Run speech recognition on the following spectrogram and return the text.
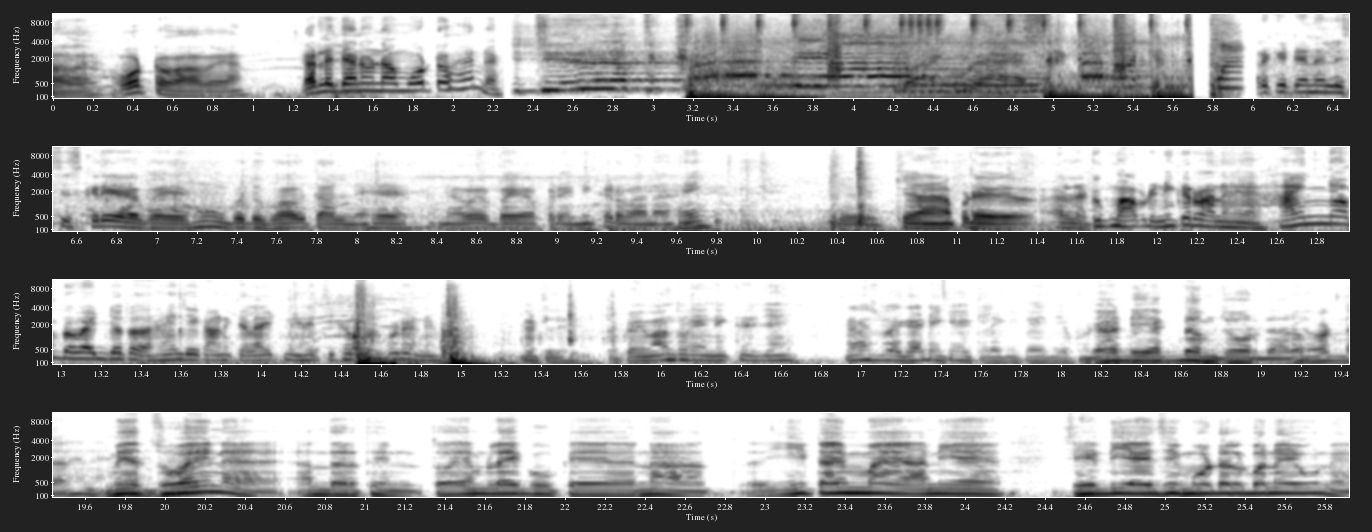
આવે ઓટો આવે. એટલે જાનું નામ ઓટો હે ને? માર્કેટ એનાલિસિસ કરીએ ભાઈ હું બધું ભાવતાલ ને હે. અને હવે ભાઈ આપણે નીકળવાના હે. કે આપણે એટલે ટૂંકમાં આપણે નીકળવાના છે હાઈન આપણે વાઈટ જતો હાઈન કારણ કે લાઇટની હજી ખબર પડે ને. એટલે કઈ વાંધો નહીં નીકળી જાય. રમેશભાઈ ગાડી કેવી લાગી? કહી દે ગાડી એકદમ જોરદાર જોરદાર મેં જોઈ ને અંદરથી તો એમ લાગ્યું કે ના ઈ ટાઈમમાં આની જેડીઆઈ મોડલ બનાવ્યું ને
